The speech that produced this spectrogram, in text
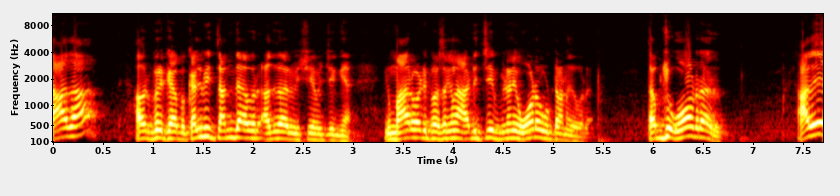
தாதா அவர் பேர் கல்வி தந்த அவர் அது வேறு விஷயம் வச்சுங்க இங்கே மார்வாடி பசங்களாம் அடித்து பின்னாடி ஓட விட்டானுங்க அவரை தப்பிச்சு ஓடுறாரு. அதே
